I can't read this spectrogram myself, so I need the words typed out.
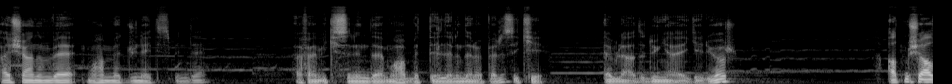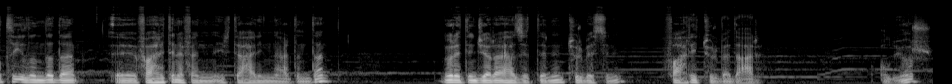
Ayşe Hanım ve Muhammed Cüneyt isminde efendim ikisinin de muhabbet ellerinden öperiz. İki evladı dünyaya geliyor. 66 yılında da e, Fahrettin Efendi'nin irtihalinin ardından Nurettin Cerrahi Hazretleri'nin türbesinin Fahri Türbedarı oluyor.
